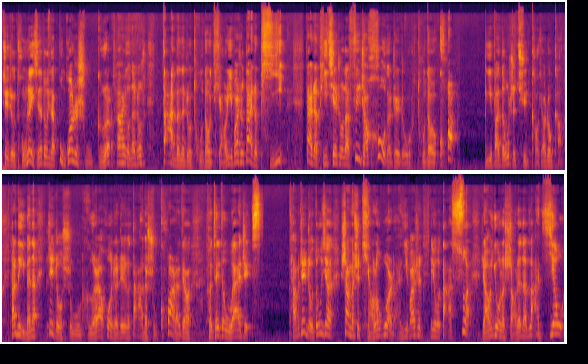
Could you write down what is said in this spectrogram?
这种同类型的东西。它不光是薯格，它还有那种大的那种土豆条，一般是带着皮，带着皮切出来非常厚的这种土豆块儿，一般都是去烤箱中烤。它里面的这种薯格啊，或者这个大的薯块儿叫 potato wedges。他们这种东西啊，上面是调了味儿的，一般是用大蒜，然后用了少量的辣椒，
